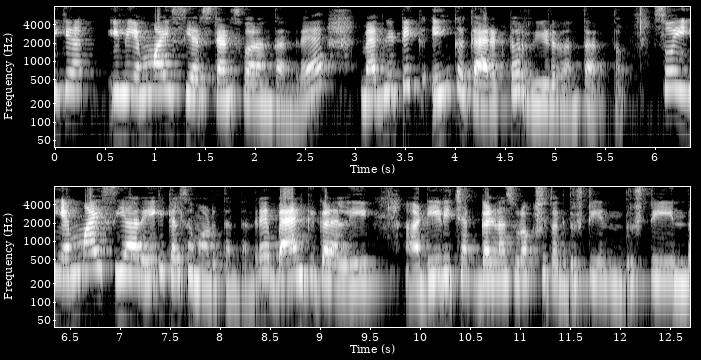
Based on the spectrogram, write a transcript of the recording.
ಈಗ ಇಲ್ಲಿ M I C R stands for ಅಂತಂದರೆ ಮ್ಯಾಗ್ನೆಟಿಕ್ ಇಂಕ್ ಕ್ಯಾರೆಕ್ಟರ್ ರೀಡರ್ ಅಂತ ಅರ್ಥ. ಸೊ ಈ ಎಂ ಐ ಸಿ ಆರ್ ಹೇಗೆ ಕೆಲಸ ಮಾಡುತ್ತೆ ಅಂತಂದರೆ ಬ್ಯಾಂಕ್ಗಳಲ್ಲಿ ಡಿ ಡಿ ಚೆಕ್ಗಳನ್ನ ಸುರಕ್ಷಿತವಾಗಿ ದೃಷ್ಟಿ, ದೃಷ್ಟಿಯಿಂದ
